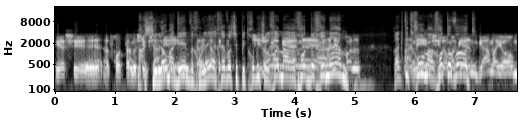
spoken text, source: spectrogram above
יש אה, לפחות אנשים מה, שילה מגן וכולי, החבר'ה שפיתחו בשבילכם מערכות אה, בחינם. אני יכול- רק תיקחו מערכות טובות. מגן, גם היום,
